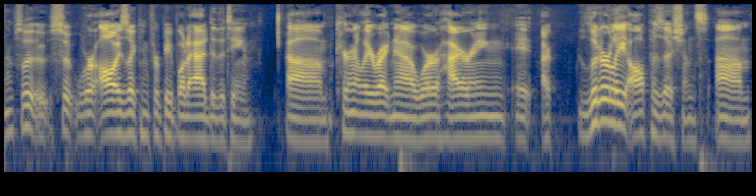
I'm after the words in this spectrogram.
Absolutely. So we're always looking for people to add to the team. Um, currently, right now, we're hiring a, a, literally all positions. Um,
